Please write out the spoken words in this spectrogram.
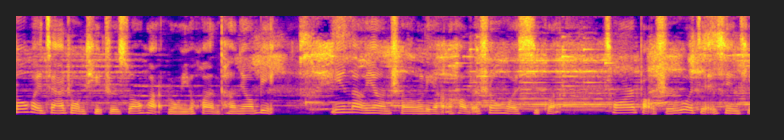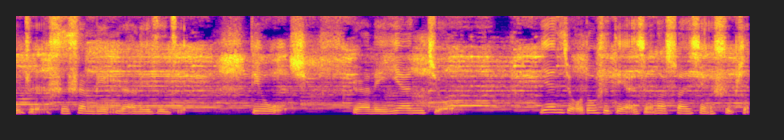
都会加重体质酸化，容易患糖尿病。应当养成良好的生活习惯，从而保持弱碱性体质，使肾病远离自己。第五，远离烟酒，烟酒都是典型的酸性食品，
